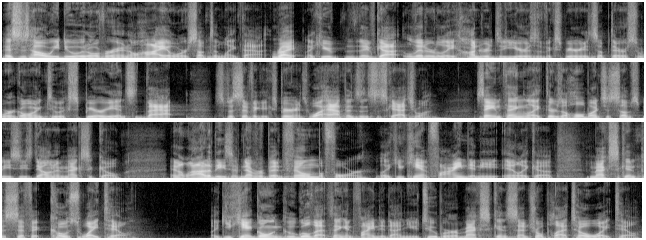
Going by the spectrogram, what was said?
this is how we do it over in Ohio or something like that. Right. Like you, they've got literally hundreds of years of experience up there, so we're going to experience that specific experience. What happens in Saskatchewan? Same thing. Like there's a whole bunch of subspecies down in Mexico, and a lot of these have never been filmed before. Like you can't find any eh, like a Mexican Pacific Coast whitetail like you can't go and Google that thing and find it on YouTube or a Mexican Central Plateau whitetail.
